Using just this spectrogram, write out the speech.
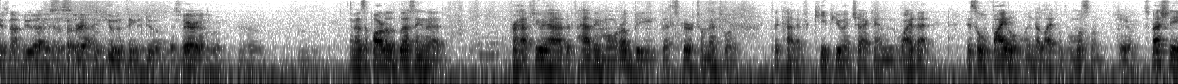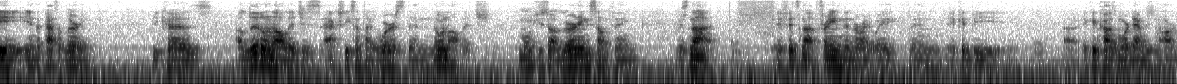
did not do that. Yes, because It's a very yeah. inhuman thing to do. It's very unusual. And that's a part of the blessing that perhaps you had of having Murabbi, that spiritual mentor, to kind of keep you in check and why that is so vital in the life of a Muslim, Yeah. especially in the path of learning. Because a little knowledge is actually sometimes worse than no knowledge. The moment you start learning something, if it's not if it's not framed in the right way, then it could be uh, it could cause more damage than harm.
